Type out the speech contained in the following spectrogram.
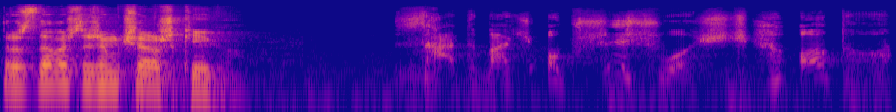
Rozdawać ludziom książki. Zadbać o przyszłość. O to,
